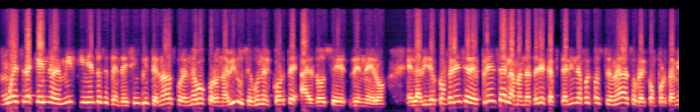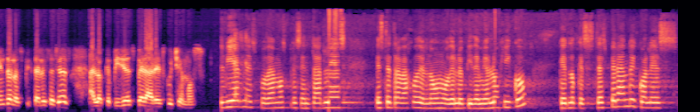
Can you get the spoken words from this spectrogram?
muestra que hay 9.575 internados por el nuevo coronavirus, según el corte al 12 de enero. En la videoconferencia de prensa, la mandataria capitalina fue cuestionada sobre el comportamiento de las hospitalizaciones, a lo que pidió esperar. Escuchemos. El viernes podamos presentarles este trabajo del nuevo modelo epidemiológico qué es lo que se está esperando y cuál es,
